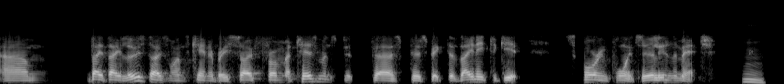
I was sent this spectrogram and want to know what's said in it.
um, they, they lose those ones, Canterbury. So from a Tasman's perspective, they need to get scoring points early in the match. Mm.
